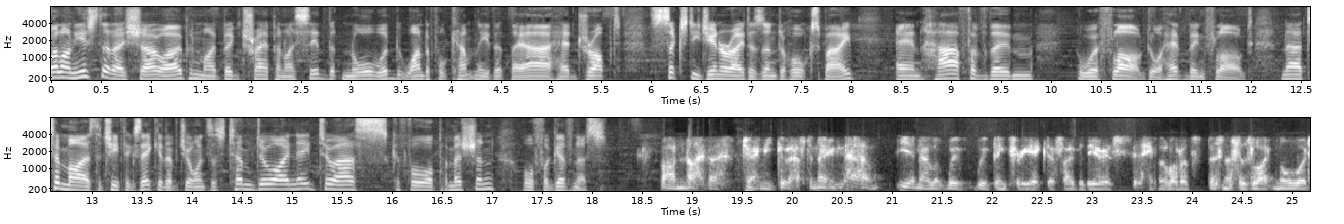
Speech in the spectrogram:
Well, on yesterday's show, I opened my big trap and I said that Norwood, wonderful company that they are, had dropped 60 generators into Hawke's Bay and half of them were flogged or have been flogged. Now, Tim Myers, the Chief Executive, joins us. Tim, do I need to ask for permission or forgiveness? Oh, neither, Jamie. Good afternoon. Um, yeah, no, look, we've we've been very active over there. Have a lot of businesses like Norwood.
